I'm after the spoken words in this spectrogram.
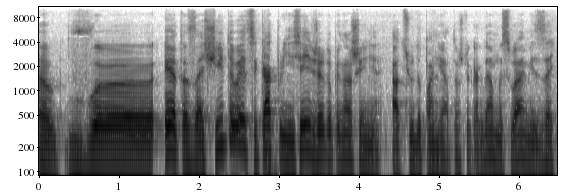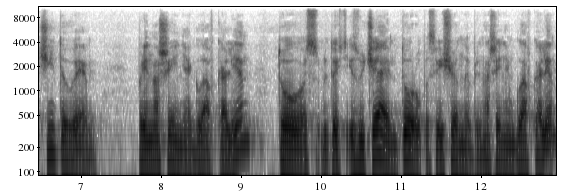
в, это засчитывается как принесение жертвоприношения. Отсюда понятно, что когда мы с вами зачитываем приношение глав колен, то, то есть изучаем Тору, посвященную приношениям глав колен,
